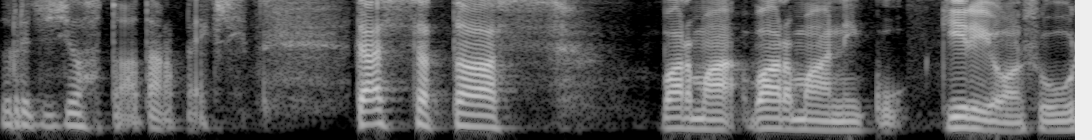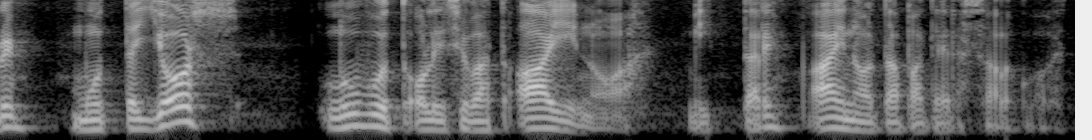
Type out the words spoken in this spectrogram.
yritysjohtoa tarpeeksi? Tässä taas varma, varmaan niin kuin kirjo on suuri, mutta jos luvut olisivat ainoa mittari, ainoa tapa tehdä salkuhoitoa,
